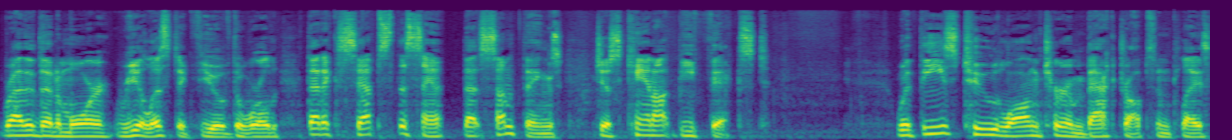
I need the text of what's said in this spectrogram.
rather than a more realistic view of the world that accepts the that some things just cannot be fixed. With these two long-term backdrops in place,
